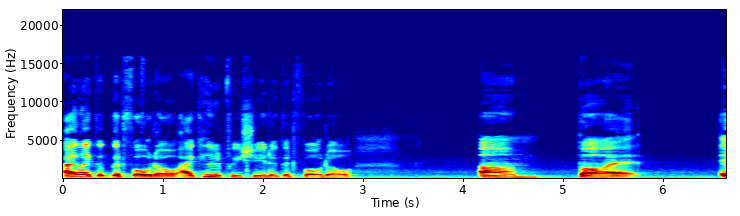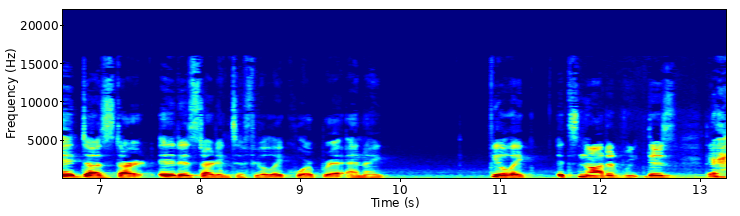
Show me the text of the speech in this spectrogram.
I like a good photo. I can appreciate a good photo. Um, but it does start it is starting to feel like corporate and I feel like it's not a re- there's there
